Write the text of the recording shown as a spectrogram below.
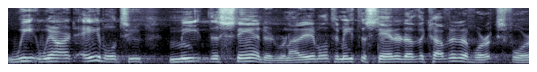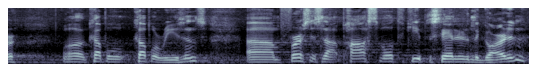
we, we aren't able to meet the standard. We're not able to meet the standard of the covenant of works for, well, a couple, couple reasons. Um, first, it's not possible to keep the standard in the garden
